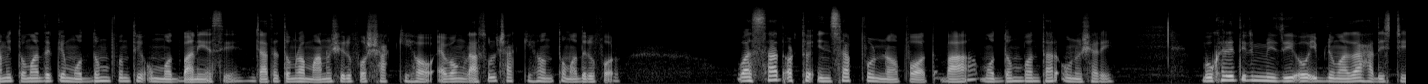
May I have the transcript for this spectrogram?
আমি তোমাদেরকে মধ্যমপন্থী উম্মত বানিয়েছি, যাতে তোমরা মানুষের উপর সাক্ষী হও এবং রাসুল সাক্ষী হন তোমাদের উপর। ওয়াসাদ অর্থ ইনসাফপূর্ণ পথ বা মধ্যমপন্থার অনুসারী। বুখারি, তিরমিজি ও ইবনু মাজা হাদিসটি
